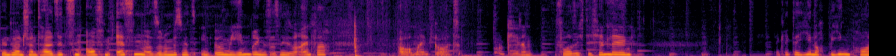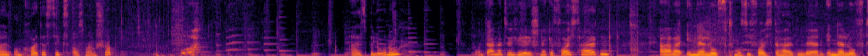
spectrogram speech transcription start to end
Günther und Chantal sitzen auf dem Essen. Also da müssen wir jetzt ihn irgendwie hinbringen. Das ist nicht so einfach. Oh mein Gott. Okay, dann vorsichtig hinlegen. Dann kriegt er hier noch Bienenpollen und Kräutersticks aus meinem Shop. Boah. Als Belohnung. Und dann natürlich wieder die Schnecke feucht halten. Aber in der Luft muss sie feucht gehalten werden. In der Luft.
